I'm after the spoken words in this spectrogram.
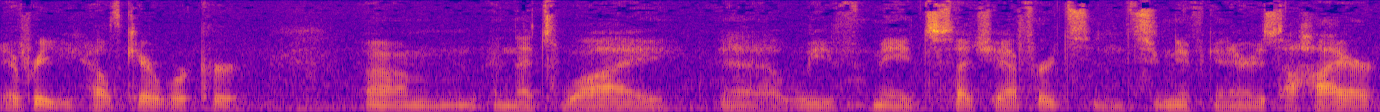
every healthcare worker, um, and that's why uh, we've made such efforts in significant areas to hire,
